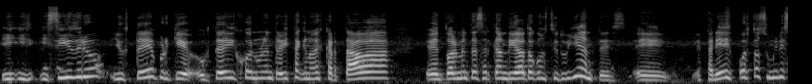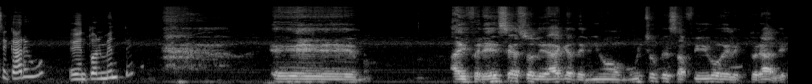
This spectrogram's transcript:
Y, Isidro, ¿y usted? Porque usted dijo en una entrevista que no descartaba eventualmente ser candidato a constituyentes. Eh, ¿Estaría dispuesto a asumir ese cargo eventualmente? Eh, a diferencia de Soledad, que ha tenido muchos desafíos electorales,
